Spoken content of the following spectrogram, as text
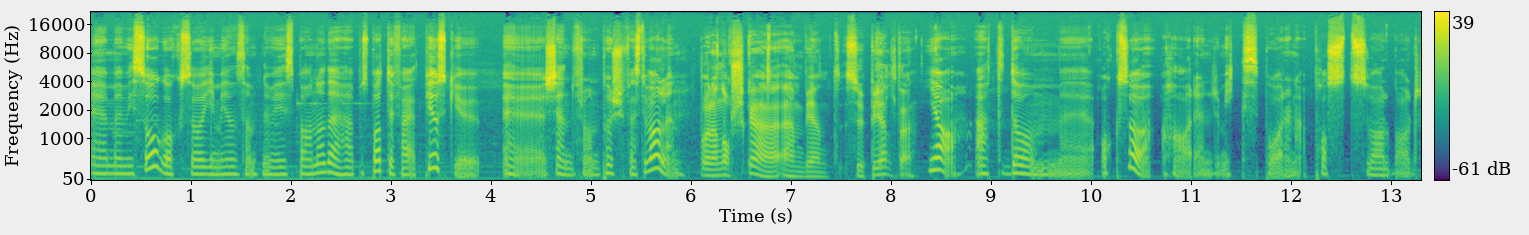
Eh, men vi såg också gemensamt när vi spanade här på Spotify att Pjusk ju eh, känd från Pushfestivalen. Våra norska ambient superhjältar. Ja, att de eh, också har en remix på den här Post Svalbard.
